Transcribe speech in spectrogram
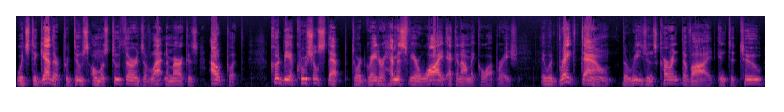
which together produce almost two thirds of Latin America's output, could be a crucial step toward greater hemisphere wide economic cooperation. It would break down the region's current divide into two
